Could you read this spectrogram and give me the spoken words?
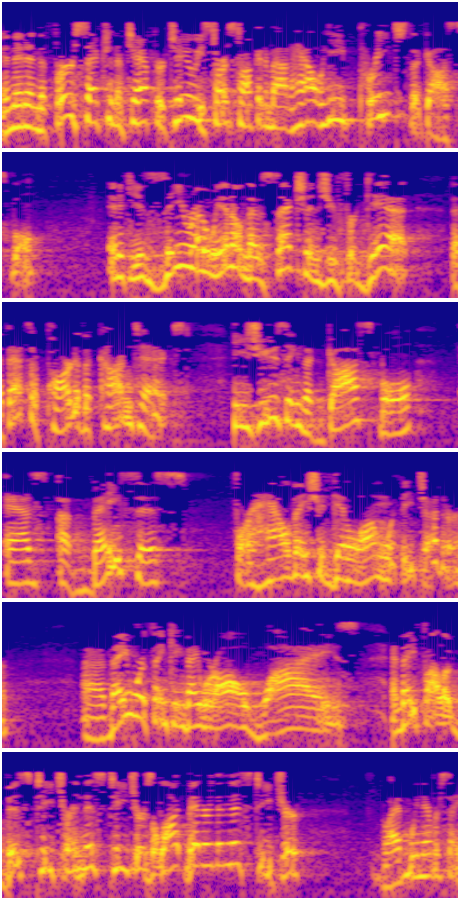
And then in the first section of chapter 2, he starts talking about how he preached the gospel. And if you zero in on those sections, you forget that that's a part of the context. He's using the gospel as a basis for how they should get along with each other. Uh, they were thinking they were all wise, and they followed this teacher, and this teacher is a lot better than this teacher. Glad we never say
